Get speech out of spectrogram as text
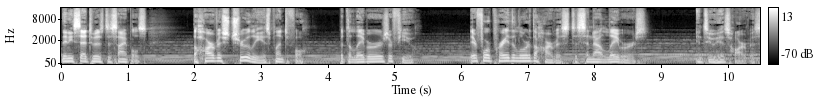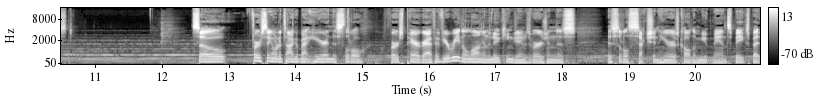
Then he said to his disciples, The harvest truly is plentiful, but the laborers are few. Therefore, pray the Lord of the harvest to send out laborers into his harvest. So, first thing I want to talk about here in this little first paragraph, if you're reading along in the New King James Version, this this little section here is called "A Mute Man Speaks." But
